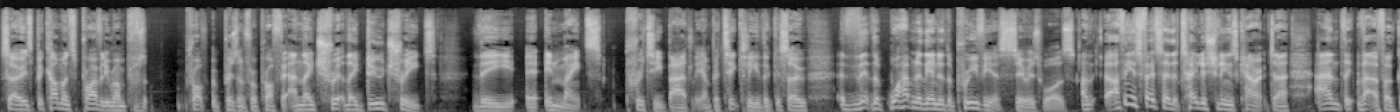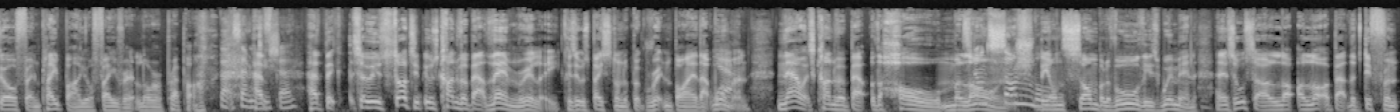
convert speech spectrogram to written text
So it's become a privately run pr- prof- prison for profit, and they tr- they do treat the uh, inmates pretty badly, and particularly the so the, the, what happened at the end of the previous series was I, I think it's fair to say that Taylor Schilling's character and the, that of her girlfriend, played by your favourite Laura Prepon, That 70s have, show. have bec- so it started. It was kind of about them really because it was based on a book written by that Yeah. woman. Now it's kind of about the whole melange, ensemble. the ensemble of all these women, and it's also a lot, a lot about the different,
